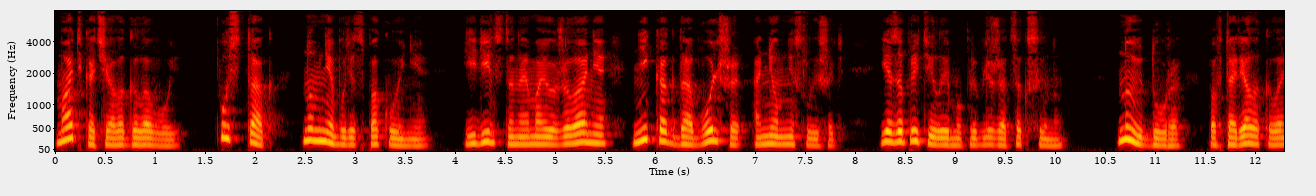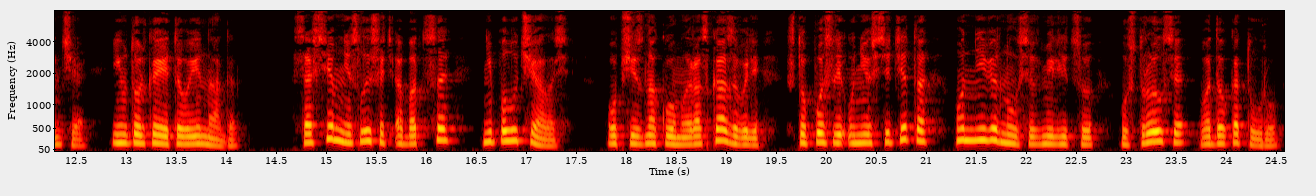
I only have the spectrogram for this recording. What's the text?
Мать качала головой. «Пусть так, но мне будет спокойнее. Единственное мое желание — никогда больше о нем не слышать. Я запретила ему приближаться к сыну». «Ну и дура», — повторяла Каланча. «Им только этого и надо». Совсем не слышать об отце не получалось. Общие знакомые рассказывали, что после университета он не вернулся в милицию, устроился в адвокатуру,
